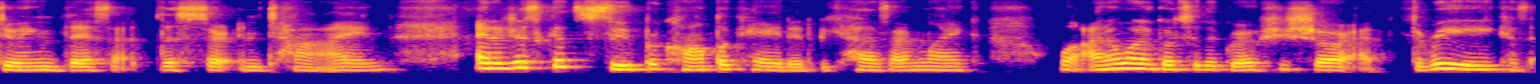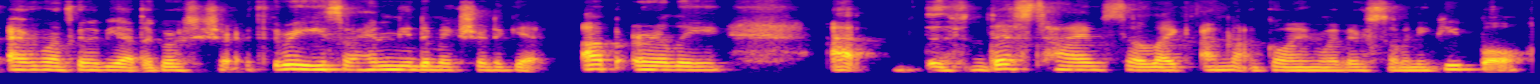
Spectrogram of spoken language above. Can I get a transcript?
doing this at this certain time. And it just gets super complicated because I'm like well I don't want to go to the grocery store at 3 because everyone's going to be at the grocery store at 3 so I need to make sure to get up early at this time so like i'm not going where there's so many people.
